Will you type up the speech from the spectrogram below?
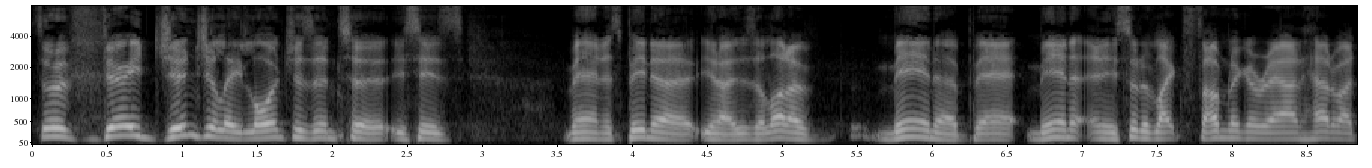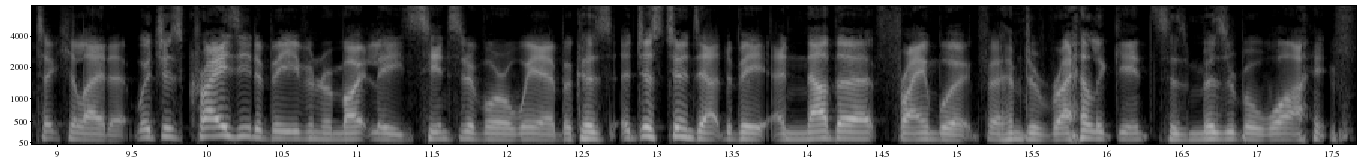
sort of very gingerly launches into. He says, "Man, it's been a you know, there's a lot of men are bad men," and he's sort of like fumbling around how to articulate it, which is crazy to be even remotely sensitive or aware because it just turns out to be another framework for him to rail against his miserable wife.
